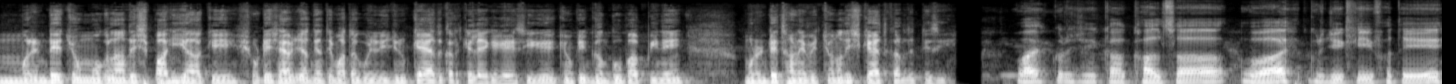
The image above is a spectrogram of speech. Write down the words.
ਮਰਿੰਡੇ ਚੋਂ ਮੁਗਲਾਂ ਦੇ ਸਿਪਾਹੀ ਆ ਕੇ ਛੋਟੇ ਸਾਹਿਬਜ਼ਾਦਿਆਂ ਤੇ ਮਾਤਾ ਗੁਜਰੀ ਜੀ ਨੂੰ ਕੈਦ ਕਰਕੇ ਲੈ ਕੇ ਗਏ ਸੀਗੇ, ਕਿਉਂਕਿ ਗੰਗੂ ਪਾਪੀ ਨੇ ਮਰਿੰਡੇ ਥਾਣੇ ਵਿੱਚ ਉਹਨਾਂ ਦੀ ਸ਼ਿਕਾਇਤ ਕਰ ਦਿੱਤੀ ਸੀ। ਵਾਹਿਗੁਰੂ ਜੀ ਕਾ ਖਾਲਸਾ, ਵਾਹਿਗੁਰੂ ਜੀ ਕੀ ਫਤਿਹ।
